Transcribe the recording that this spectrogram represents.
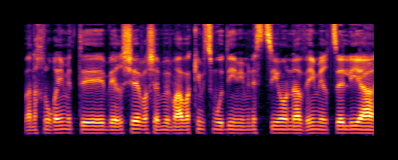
ואנחנו רואים את אה, באר שבע שהם במאבקים צמודים עם נס ציונה ועם הרצליה,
